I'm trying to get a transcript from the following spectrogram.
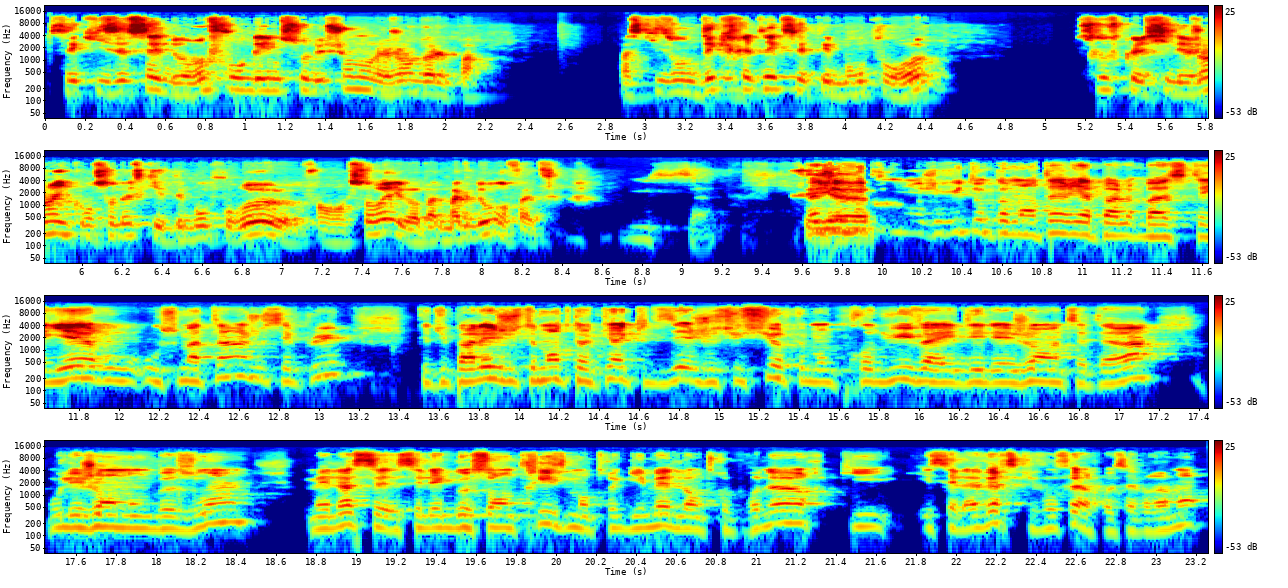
C'est qu'ils essayent de refourguer une solution dont les gens ne veulent pas. Parce qu'ils ont décrété que c'était bon pour eux. Sauf que si les gens ils consommaient ce qui était bon pour eux, enfin on le saurait, il ne va pas de McDo en fait. Euh, j'ai vu, ton commentaire il y a pas, bah, c'était hier ou, ce matin, je ne sais plus, que tu parlais justement de quelqu'un qui disait je suis sûr que mon produit va aider les gens, etc. Ou les gens en ont besoin. Mais là, c'est, l'égocentrisme entre guillemets de l'entrepreneur qui et c'est l'inverse qu'il faut faire. C'est vraiment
